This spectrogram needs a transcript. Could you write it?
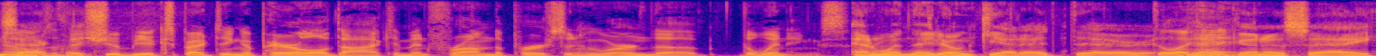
knows that they should be expecting a parallel document from the person who earned the, the winnings. And when they don't get it, they're, They're like, they're "Hey." going to say,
